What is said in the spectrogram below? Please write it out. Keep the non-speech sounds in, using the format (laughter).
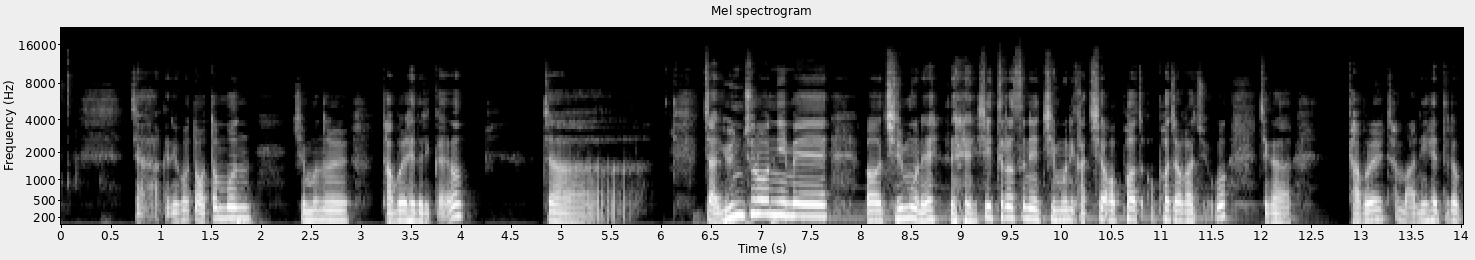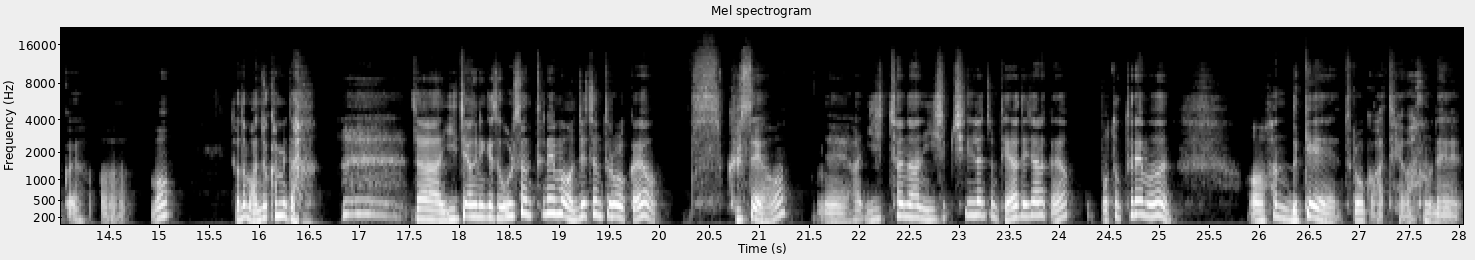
자, 그리고 또 어떤 분 질문을 답을 해드릴까요? 자, 자, 윤주로님의 어, 질문에, (laughs) 네, 시트러스님 질문이 같이 엎어, 엎어져가지고, 제가 답을 참 많이 해드렸고요. 어, 뭐, 저도 만족합니다. (laughs) 자, 이재영님께서 울산 트램은 언제쯤 들어올까요? 글쎄요. 네, 한 2027년쯤 돼야 되지 않을까요? 보통 트램은, 어, 한 늦게 들어올 것 같아요. (laughs) 네.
